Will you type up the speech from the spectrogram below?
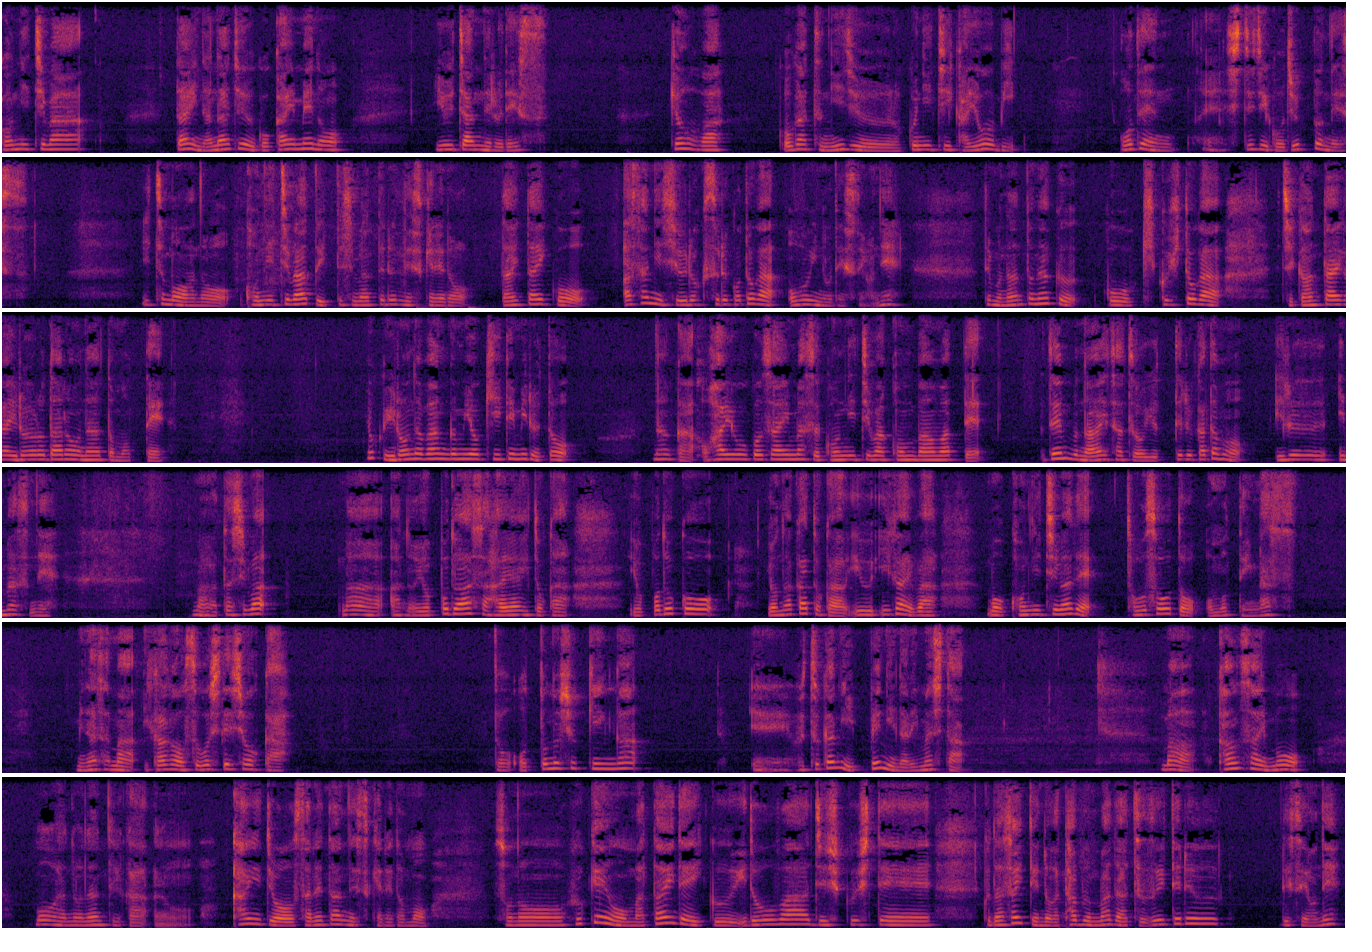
こんにちは。第75回目の U チャンネルです。今日は5月26日火曜日午前7時50分です。いつもあの「こんにちは」と言ってしまってるんですけれど、だいたいこう朝に収録することが多いのですよね。でもなんとなくこう聞く人が時間帯がいろいろだろうなと思ってよくいろんな番組を聞いてみるとなんか「おはようございます」「こんにちは」「こんばんは」って全部の挨拶を言ってる方もいるいますね。まあ私はまああのよっぽど朝早いとかよっぽどこう夜中とかいう以外はもう「こんにちは」で通そうと思っています。皆様いかがお過ごしでしょうか？と夫の出勤がえー、2日にいっぺんになりましたまあ関西ももうあの何て言うかあの解除されたんですけれどもその府県をまたいでいく移動は自粛してくださいっていうのが多分まだ続いてるですよね。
